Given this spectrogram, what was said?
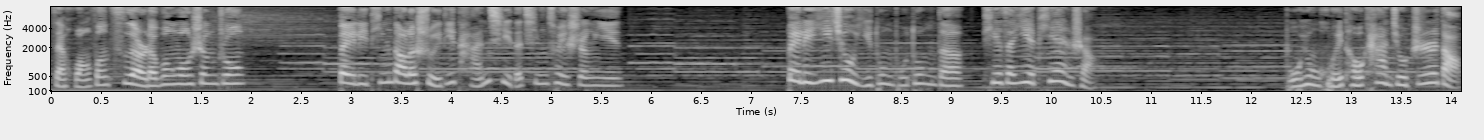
在黄蜂刺耳的嗡嗡声中，贝利听到了水滴弹起的清脆声音。贝利依旧一动不动地贴在叶片上，不用回头看就知道。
